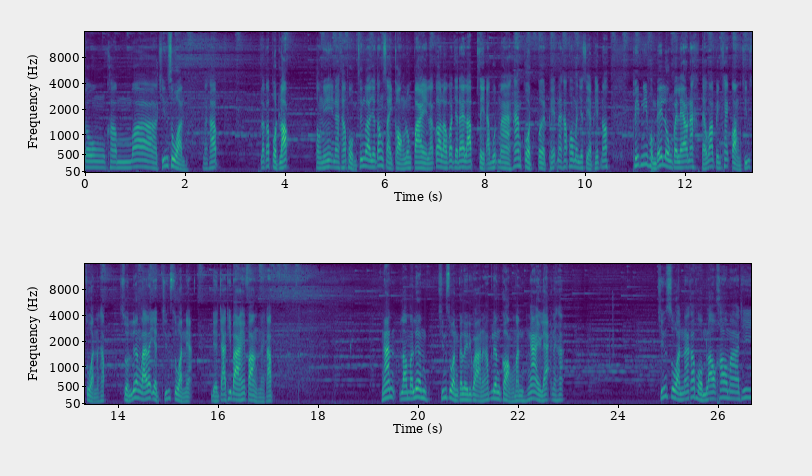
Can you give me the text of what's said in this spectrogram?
ตรงคำว่าชิ้นส่วนนะครับ แล้วก็ปลดล็อกตรงนี้นะครับผมซึ่งเราจะต้องใส่กล่องลงไป แล้วก็เราก็จะได้รับเศษอาวุธมาห้ามกดเปิดเพชรนะครับเพราะมันจะเสียเพชรเนาะคลิปนี้ผมได้ลงไปแล้วนะ แต่ว่าเป็นแค่กล่องชิ้นส่วนนะครับ ส่วนเรื่องรายละเอียดชิ้นส่วนเนี่ย เดี๋ยวจะอธิบายให้ฟังนะครับ งั้นเรามาเริ่มชิ้นส่วนกันเลยดีกว่านะครับ เรื่องกล่องมันง่ายอยู่แล้วนะฮะชิ้นส่วนนะครับผมเราเข้ามาที่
